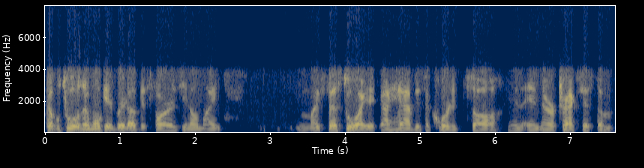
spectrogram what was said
A couple tools I won't get rid of as far as, you know, my my Festool I, I have is a corded saw in, our track system.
